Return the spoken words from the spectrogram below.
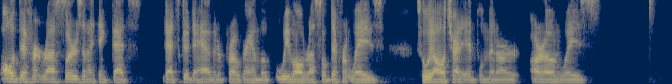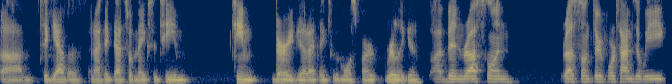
all different wrestlers and I think that's that's good to have in a program of we've all wrestled different ways so we all try to implement our our own ways um, together and i think that's what makes a team team very good i think for the most part really good. I've been wrestling wrestling three or four times a week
